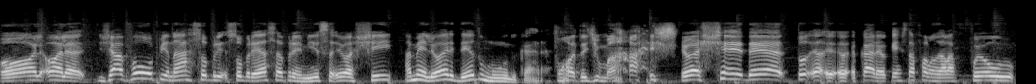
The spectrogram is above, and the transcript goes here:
Olha, olha, já vou opinar sobre, sobre essa premissa. Eu achei a melhor ideia do mundo, cara. Foda demais. Eu achei a ideia. to- é, é, Cara, é o que a gente tá falando. Ela foi o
